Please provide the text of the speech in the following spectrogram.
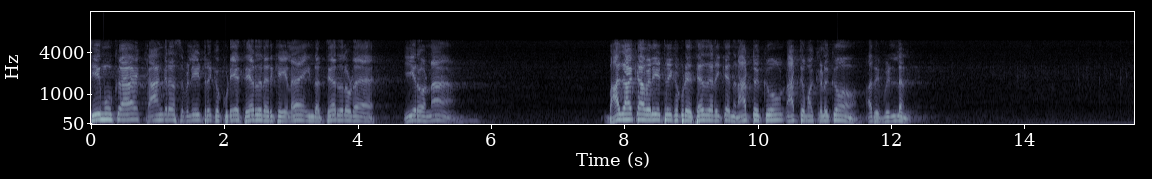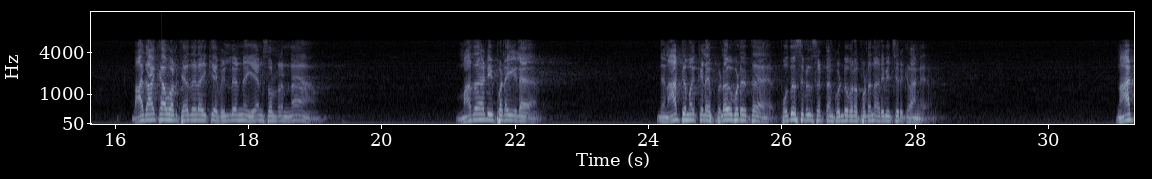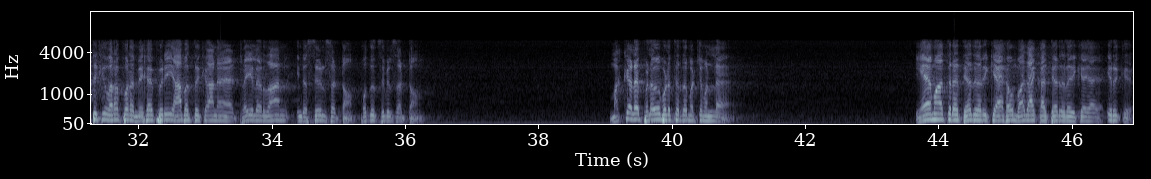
திமுக காங்கிரஸ் வெளியிட்டிருக்கக்கூடிய தேர்தல் அறிக்கையில் இந்த தேர்தலோட ஈரோன்னா பாஜக வெளியிட்டிருக்கக்கூடிய தேர்தல் அறிக்கை இந்த நாட்டுக்கும் நாட்டு மக்களுக்கும் அது வில்லன். பாஜகவோட தேர்தல் அறிக்கை வில்லன்னு ஏன் சொல்றேன்னா மத அடிப்படையில் இந்த நாட்டு மக்களை பிளவுபடுத்த பொது சிவில் சட்டம் கொண்டு வரப்படும் அறிவிச்சிருக்கிறாங்க. நாட்டுக்கு வரப்போகிற மிகப்பெரிய ஆபத்துக்கான ட்ரெய்லர் தான் இந்த சிவில் சட்டம் பொது சிவில் சட்டம். மக்களை பிளவுபடுத்துறது மட்டுமல்ல ஏமாத்திர தேர்தல் அறிக்கையாகவும் பாஜக தேர்தல் அறிக்கை இருக்கு.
